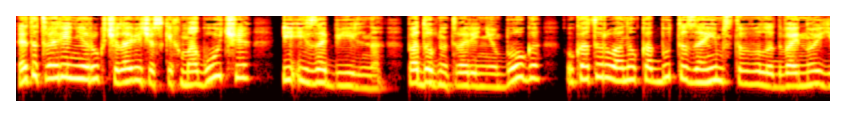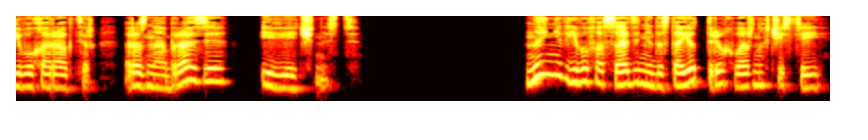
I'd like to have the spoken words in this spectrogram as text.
Это творение рук человеческих могуче и изобильно, подобно творению Бога, у которого оно как будто заимствовало двойной его характер, разнообразие и вечность. Ныне в его фасаде недостает трех важных частей.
